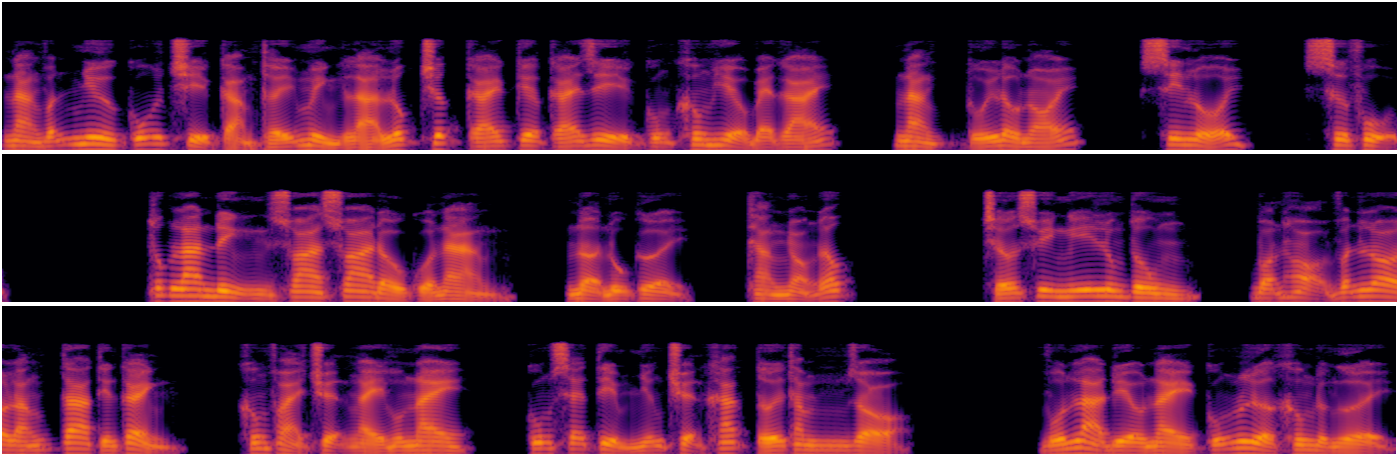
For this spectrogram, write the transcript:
nàng vẫn như cũ chỉ cảm thấy mình là lúc trước cái kia cái gì cũng không hiểu bé gái, nàng túi đầu nói, xin lỗi, sư phụ. Túc Lan Đình xoa xoa đầu của nàng, nở nụ cười, thằng nhỏ đốc. Chớ suy nghĩ lung tung, bọn họ vẫn lo lắng ta tiến cảnh, không phải chuyện ngày hôm nay, cũng sẽ tìm những chuyện khác tới thăm dò. Vốn là điều này cũng lừa không được người,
